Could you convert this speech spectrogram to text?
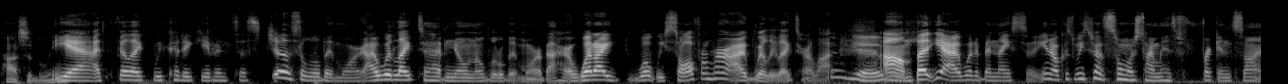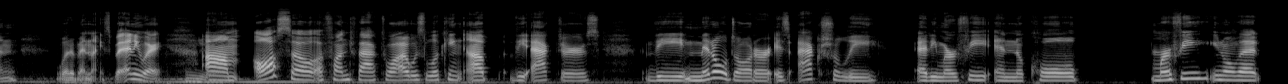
possibly. yeah, I feel like we could have given us just a little bit more. I would like to have known a little bit more about her. What I what we saw from her, I really liked her a lot. Yeah. Um, but yeah, it would have been nice to, you know, because we spent so much time with his freaking son. Would have been nice. But anyway, yeah. um, also a fun fact while I was looking up the actors, the middle daughter is actually Eddie Murphy and Nicole Murphy. You know that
